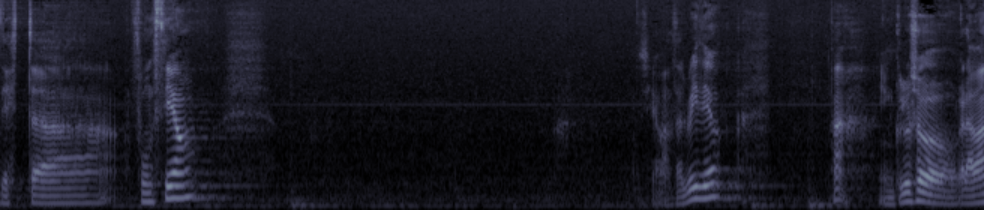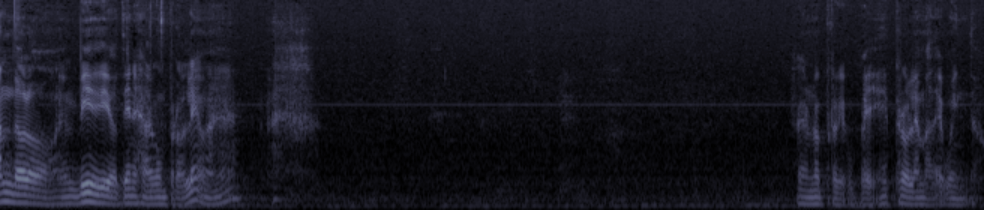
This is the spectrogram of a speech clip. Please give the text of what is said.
esta función. Si avanza el vídeo. Ah, incluso grabándolo en vídeo tienes algún problema. ¿eh? Pero no os preocupéis, es problema de Windows.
